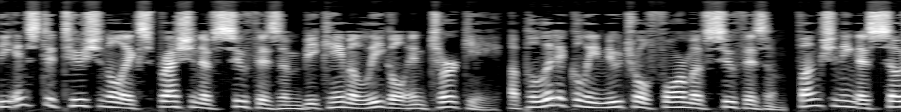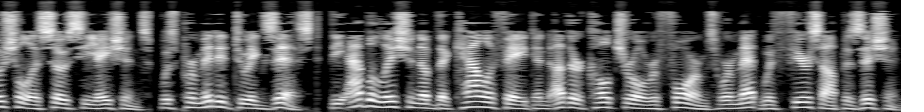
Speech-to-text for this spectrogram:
The institutional expression of Sufism became illegal in Turkey. A politically neutral form of Sufism, functioning as social associations, was permitted to exist. The abolition of the caliphate and other cultural reforms were met with fierce opposition.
